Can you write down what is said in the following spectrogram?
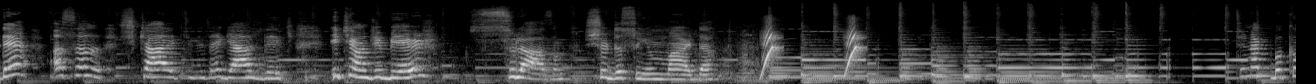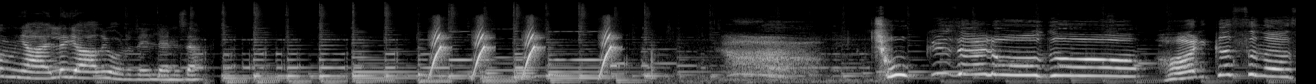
Şimdi de asıl şikayetinize geldik. İlk önce bir su lazım. Şurada suyum vardı. Tırnak bakım yağıyla yağlıyoruz ellerinize. Çok güzel oldu. Harikasınız.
